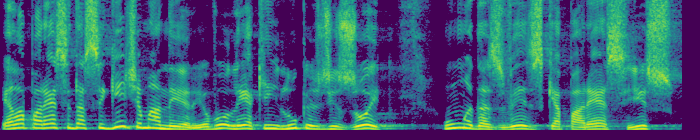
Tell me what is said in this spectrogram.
Ela aparece da seguinte maneira: eu vou ler aqui em Lucas 18, uma das vezes que aparece isso,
